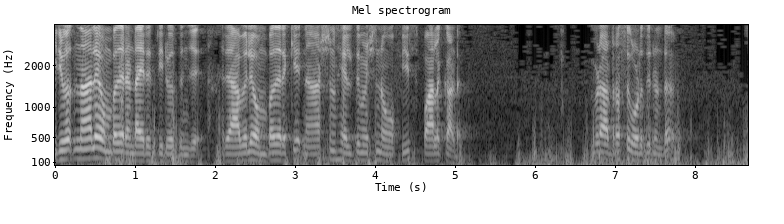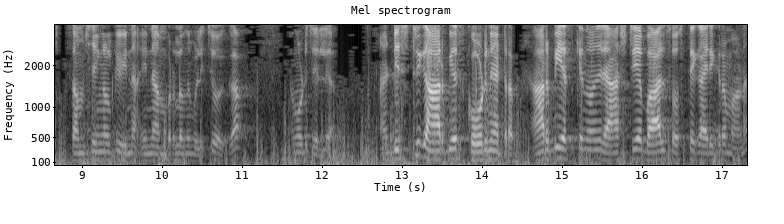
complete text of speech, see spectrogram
ഇരുപത്തിനാല് ഒമ്പത് രണ്ടായിരത്തി ഇരുപത്തഞ്ച് രാവിലെ ഒമ്പതരയ്ക്ക് national health mission office Palakkad. ഇവിടെ അഡ്രസ്സ് കൊടുത്തിട്ടുണ്ട്. സംശയങ്ങൾക്ക് ഈ ഈ നമ്പറിൽ ഒന്ന് വിളിച്ചു നോക്കുക. അങ്ങോട്ട് ചെല്ലുക. District R B S coordinator R B S K എന്ന് പറഞ്ഞാൽ രാഷ്ട്രീയ ബാൽ സ്വസ്ഥ കാര്യക്രമമാണ്.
